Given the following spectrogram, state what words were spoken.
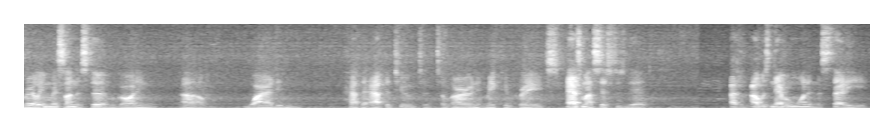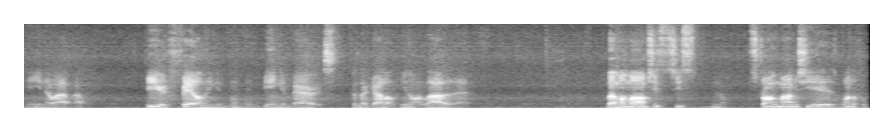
really misunderstood regarding um, why I didn't have the aptitude to, to learn and make good grades, as my sisters did. I, I was never wanting to study, you know, I, I feared failing and, and being embarrassed because I got a, you know, a lot of that. But my mom, she's she's you know strong mom she is, wonderful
